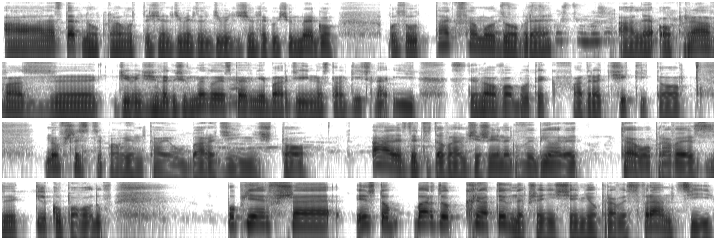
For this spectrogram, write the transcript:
a następną oprawą z 1997, bo są tak samo dobre, ale oprawa z 97 jest pewnie bardziej nostalgiczna i stylowa, bo te kwadraciki to no wszyscy pamiętają bardziej niż to. Ale zdecydowałem się, że jednak wybiorę tę oprawę z kilku powodów. Po pierwsze, jest to bardzo kreatywne przeniesienie oprawy z Francji.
